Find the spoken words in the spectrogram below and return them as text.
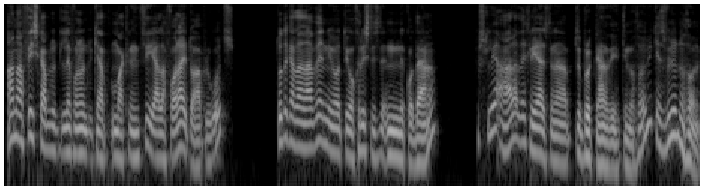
αν αφήσει κάποιο το τηλέφωνο του και απομακρυνθεί αλλά φοράει το Apple Watch τότε καταλαβαίνει ότι ο χρήστης δεν είναι κοντά και σου λέει άρα δεν χρειάζεται να δεν πρόκειται να δει την οθόνη και σβήνει την οθόνη.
